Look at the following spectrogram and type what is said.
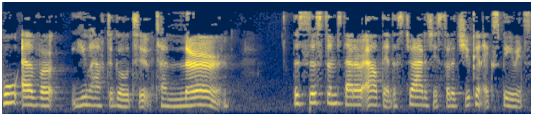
whoever you have to go to to learn the systems that are out there, the strategies, so that you can experience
